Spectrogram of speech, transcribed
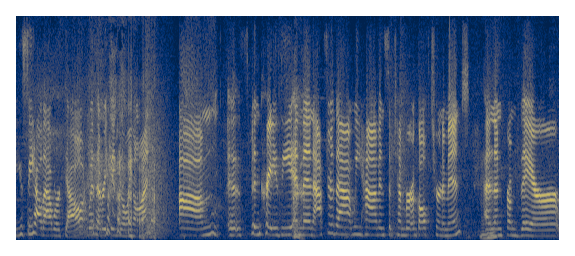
you see how that worked out with everything going on. Um, it's been crazy. And then after that, we have in September a golf tournament. Mhm. And then from there,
